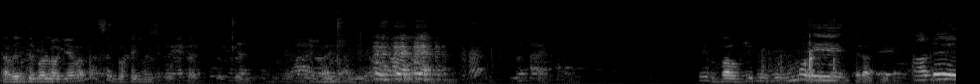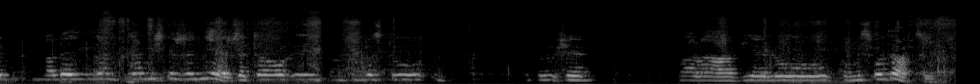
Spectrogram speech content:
Ta etymologia ma masę bohemizmów. Tak. Wałbrzych jest w literaturze. Ale, ale ja, ja myślę, że nie, że to y, po prostu tu się fala wielu pomysłodawców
